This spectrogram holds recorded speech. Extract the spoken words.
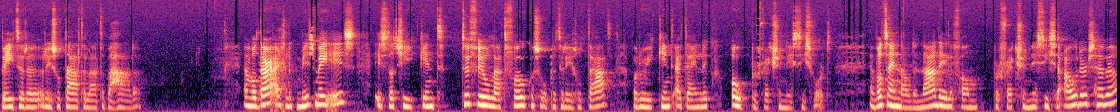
betere resultaten laten behalen? En wat daar eigenlijk mis mee is, is dat je je kind te veel laat focussen op het resultaat, waardoor je kind uiteindelijk ook perfectionistisch wordt. En wat zijn nou de nadelen van perfectionistische ouders hebben?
